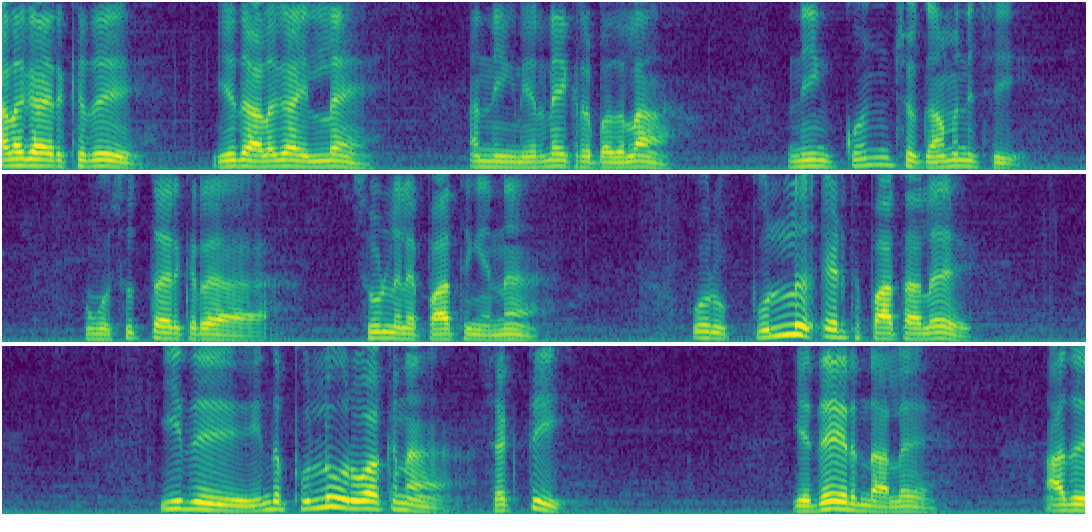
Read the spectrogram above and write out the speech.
அழகாக இருக்குது? எது அழகாக இல்லை ன்னு நீங்கள் நிர்ணயிக்கிற பதிலாக நீங்கள் கொஞ்சம் கவனிச்சு, உங்கள் சுத்தம் இருக்கிற சூழ்நிலை பார்த்தீங்கன்னா, ஒரு புல் எடுத்து பார்த்தாலே, இது இந்த புல் உருவாக்குன சக்தி எதே இருந்தாலே அது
